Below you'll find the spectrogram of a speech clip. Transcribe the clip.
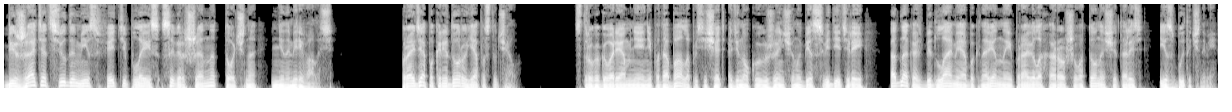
Бежать отсюда мисс Фетти Плейс совершенно точно не намеревалась. Пройдя по коридору, я постучал. Строго говоря, мне не подобало посещать одинокую женщину без свидетелей, однако в бедламе обыкновенные правила хорошего тона считались избыточными.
